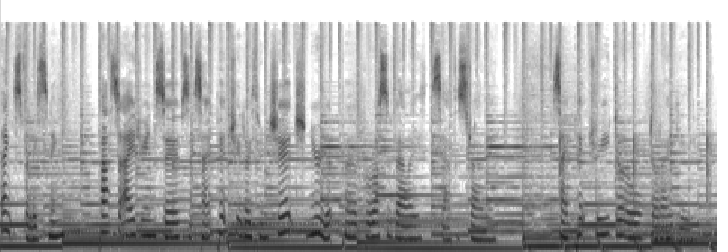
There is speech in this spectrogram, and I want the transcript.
Thanks for listening. Pastor Adrian serves at St Petri Lutheran Church, Nuriootpa, Barossa Valley, South Australia. stpetri.org.au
